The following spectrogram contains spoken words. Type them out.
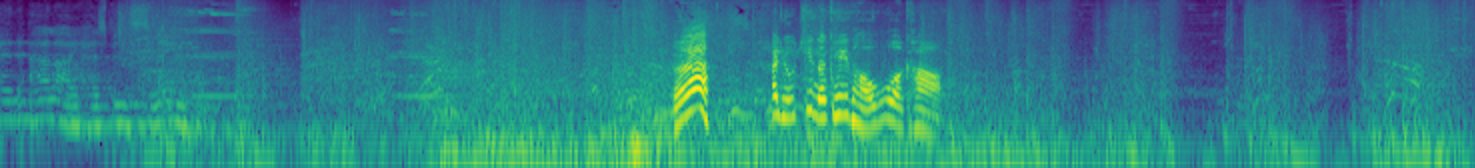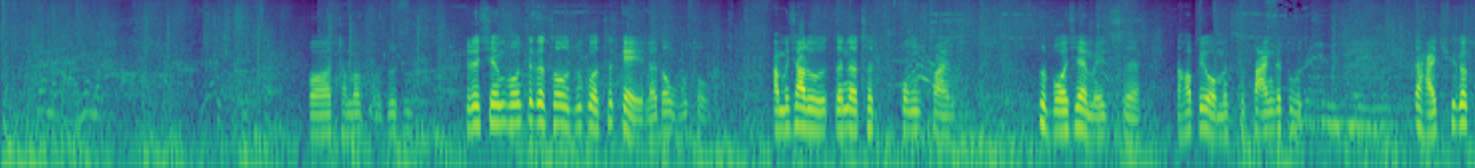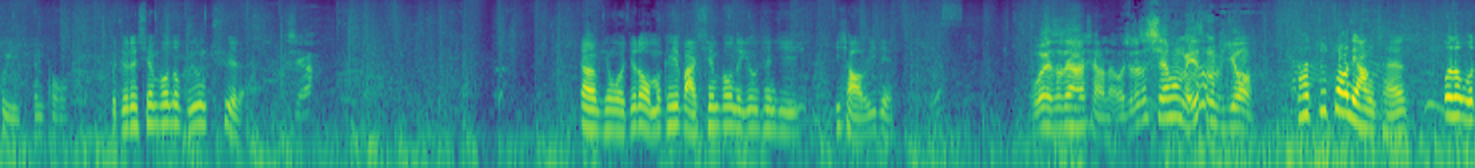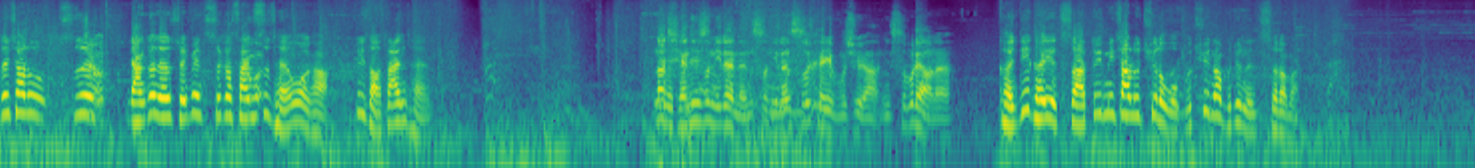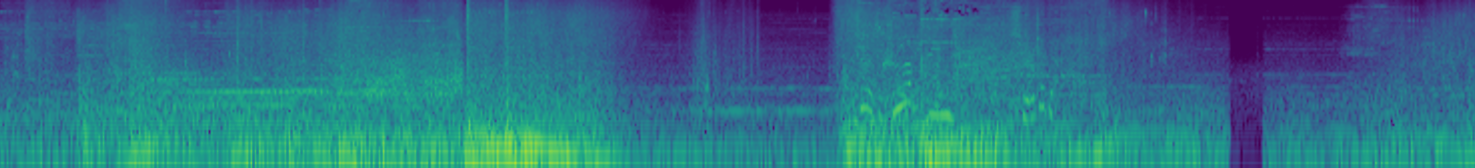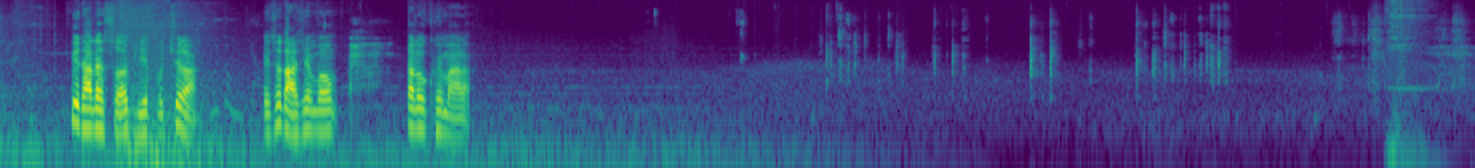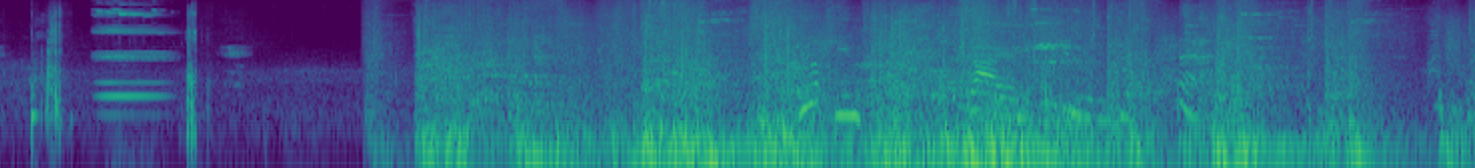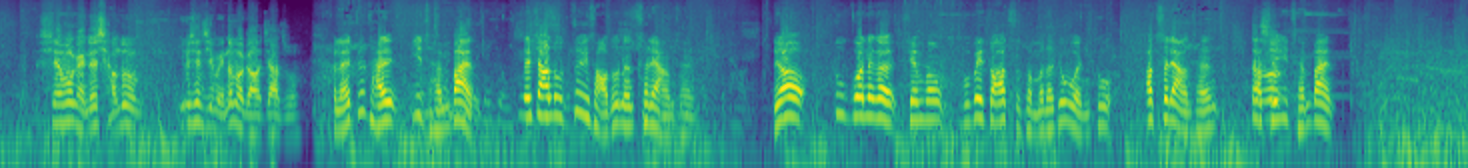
An ally has been slain. 啊！还留技能 K 头，我靠！哇，他们辅助去，觉得先锋这个时候如果是给了都无所谓。他们下路真的是崩穿，四波线没吃，然后被我们吃三个肚子，这还去个鬼先锋？我觉得先锋都不用去了。行啊，这样平，我觉得我们可以把先锋的优先级提小一点，我也是这样想的。我觉得这先锋没什么屁用。他就撞两层，我操我在下路吃两个人随便吃个三四层，我靠，最少三层。那前提是你得能吃，你能吃可以不去啊，你吃不了呢。肯定可以吃啊！对面下路去了，我不去，那不就能吃了吗？去他的蛇皮，不去了。每次打先锋，下路亏麻了。觉强度优先级没那么高，家猪。本来就才一层半，这下路最少都能吃两层。只要度过那个先锋不被抓死什么的，就稳住。他吃两层，他但是吃一层半，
